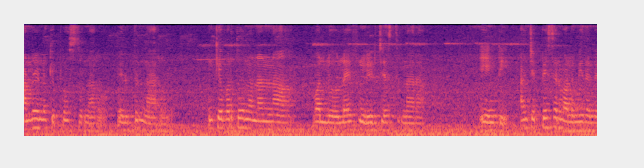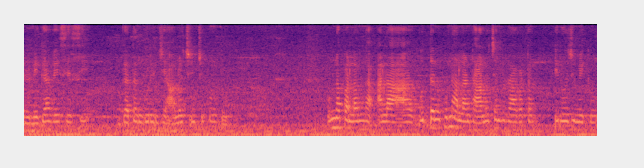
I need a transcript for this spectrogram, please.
ఆన్లైన్లోకి ఎప్పుడు వస్తున్నారు? వెళ్తున్నారు? ఇంకెవరితోనన్నా వాళ్ళు లైఫ్ని లీడ్ చేస్తున్నారా? ఏంటి? అని చెప్పేసరి వాళ్ళ మీద మీరు నిఘా వేసేసి గతం గురించి ఆలోచించుకుంటూ ఉన్న పలంగా అలా వద్దనుకున్న అలాంటి ఆలోచనలు రావటం ఈరోజు మీకు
